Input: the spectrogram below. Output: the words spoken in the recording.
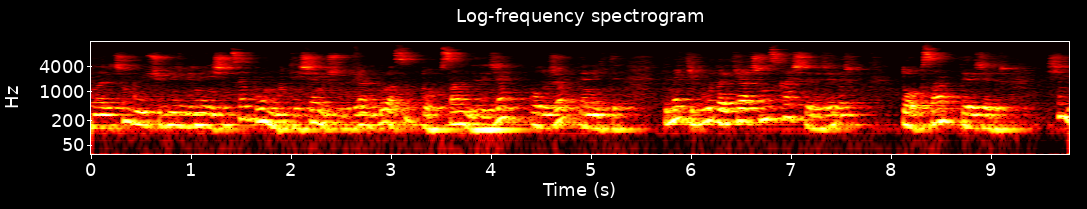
bunlar için? Bu üçü birbirine eşitse bu muhteşem üçlüdür. Yani burası 90 derece olacak demektir. Demek ki buradaki açımız kaç derecedir? 90 derecedir. Şimdi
